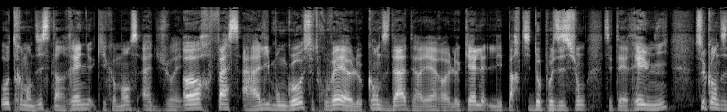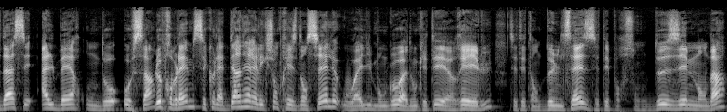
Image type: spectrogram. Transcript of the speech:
Autrement dit, c'est un règne qui commence à durer. Or, face à Ali Bongo se trouvait euh, le candidat derrière euh, lequel les partis d'opposition s'étaient réunis. Ce candidat, c'est Albert Ondo Ossa. Le problème, c'est que la dernière élection présidentielle, où Ali Bongo a donc été réélu, c'était en 2016, c'était pour son deuxième mandat,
